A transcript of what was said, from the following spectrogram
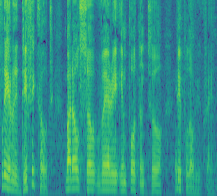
clearly difficult, but also very important to people of Ukraine.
